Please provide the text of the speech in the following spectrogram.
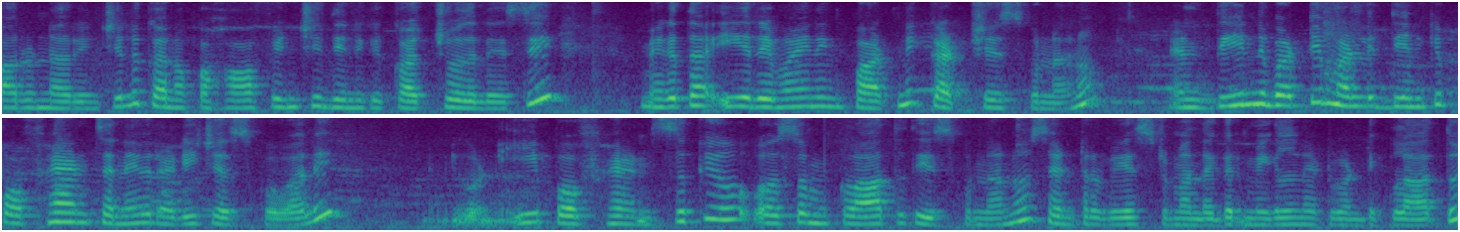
ఆరున్నర ఇంచీలు కానీ ఒక హాఫ్ ఇంచి దీనికి ఖర్చు వదిలేసి మిగతా ఈ రిమైనింగ్ పార్ట్ని కట్ చేసుకున్నాను. అండ్ దీన్ని బట్టి మళ్ళీ దీనికి పఫ్ హ్యాండ్స్ అనేవి రెడీ చేసుకోవాలి. ఇదిగోండి ఈ పఫ్ హ్యాండ్స్కి కోసం క్లాత్ తీసుకున్నాను. సెంటర్ వేస్ట్ మన దగ్గర మిగిలినటువంటి క్లాత్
